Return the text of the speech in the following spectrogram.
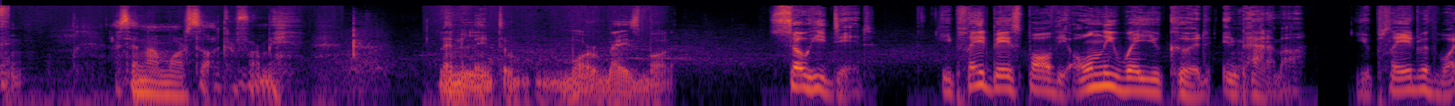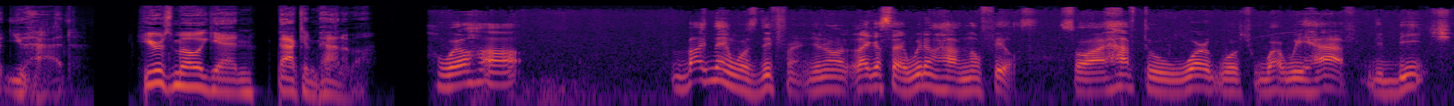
and I said, "No more soccer for me. Let me lean to more baseball." So he did. He played baseball the only way you could in Panama. You played with what you had. Here's Mo again, back in Panama. Well, uh, back then was different. You know, like I said, we don't have no fields. So I have to work with what we have the beach,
